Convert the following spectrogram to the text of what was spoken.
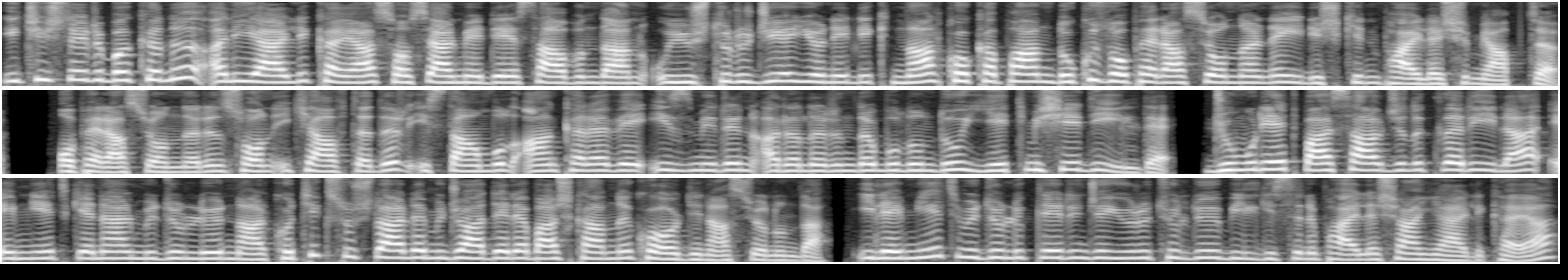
İçişleri Bakanı Ali Yerlikaya sosyal medya hesabından uyuşturucuya yönelik narko kapan 9 operasyonlarına ilişkin paylaşım yaptı. Operasyonların son iki haftadır İstanbul, Ankara ve İzmir'in aralarında bulunduğu 77 ilde, Cumhuriyet Başsavcılıklarıyla Emniyet Genel Müdürlüğü Narkotik Suçlarla Mücadele Başkanlığı koordinasyonunda İl Emniyet Müdürlüklerince yürütüldüğü bilgisini paylaşan Yerlikaya,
